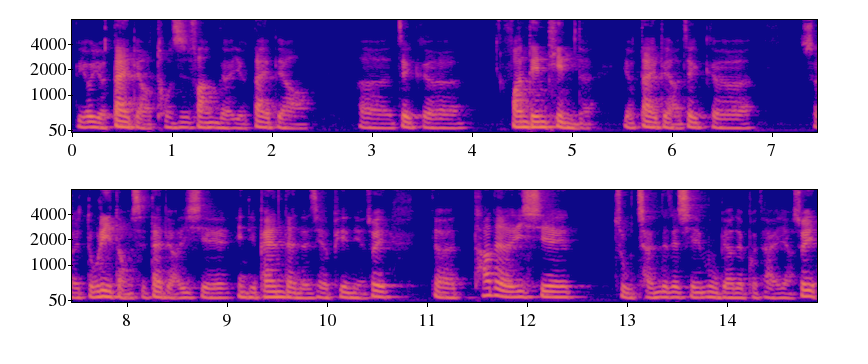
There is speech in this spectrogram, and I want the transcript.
比如有代表投资方的，有代表呃这个 funding team 的，有代表这个所谓独立董事，代表一些 independent 的这个 opinion，所以。呃，它的一些组成的这些目标都不太一样，所以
